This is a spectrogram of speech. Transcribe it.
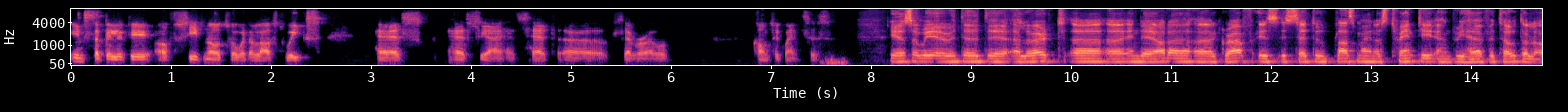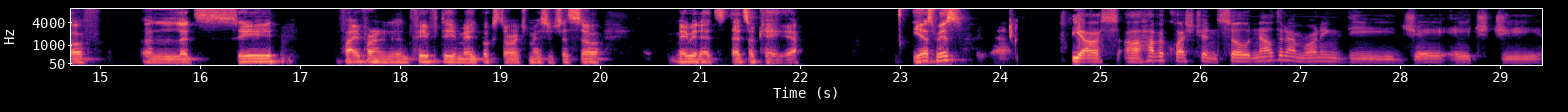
instability of seed nodes over the last weeks has has yeah has had uh, several consequences. Yeah, so we uh, the the alert uh, uh, in the other uh, graph is is set to plus minus twenty, and we have a total of uh, let's see, five hundred and fifty mailbox storage messages. So maybe that's that's okay. Yeah. Yes, Wiz. Yes, I have a question. So now that I'm running the JHG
